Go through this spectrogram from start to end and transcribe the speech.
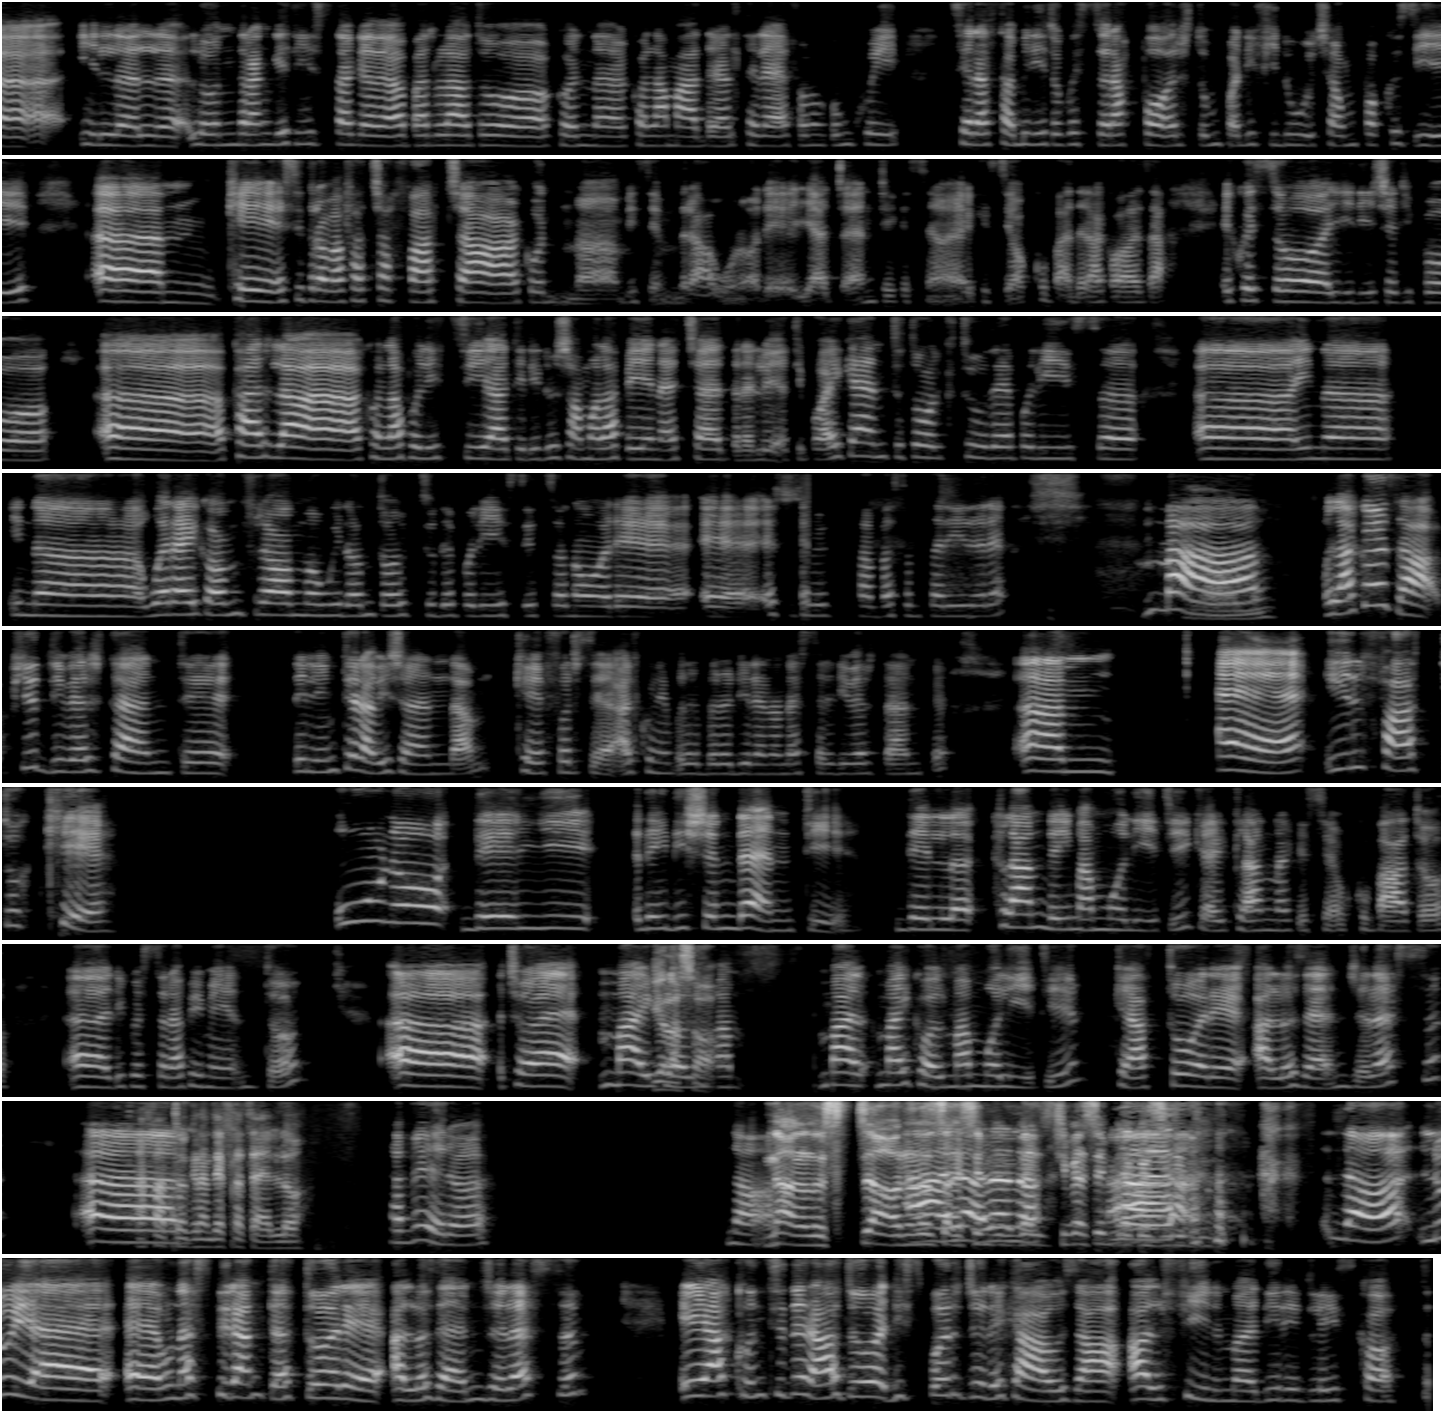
il, lo ndranghetista che aveva parlato con, con, la madre al telefono, con cui si era stabilito questo rapporto, un po' di fiducia, un po' così, ehm, che si trova faccia a faccia con, mi sembra, uno degli agenti che si, che si occupa della cosa e questo gli dice tipo... Uh, parla con la polizia, ti riduciamo la pena, eccetera. E lui è tipo, I can't talk to the police uh, in, in uh, Where I Come From, We Don't Talk to the Police, It's onore e, e tutto abbastanza ridere. Ma Bello. la cosa più divertente dell'intera vicenda, che forse alcuni potrebbero dire non essere divertente, um, è il fatto che uno degli, dei discendenti del clan dei Mammoliti, che è il clan che si è occupato uh, di questo rapimento, uh, cioè Michael, so. Ma- Ma- Michael Mammoliti, che è attore a Los Angeles. Uh, ha fatto Grande Fratello. Davvero? No. No, non lo so, non ah, lo so, no, sempre, no, no. ci fa sempre così. no, lui è, è un aspirante attore a Los Angeles e ha considerato di sporgere causa al film di Ridley Scott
